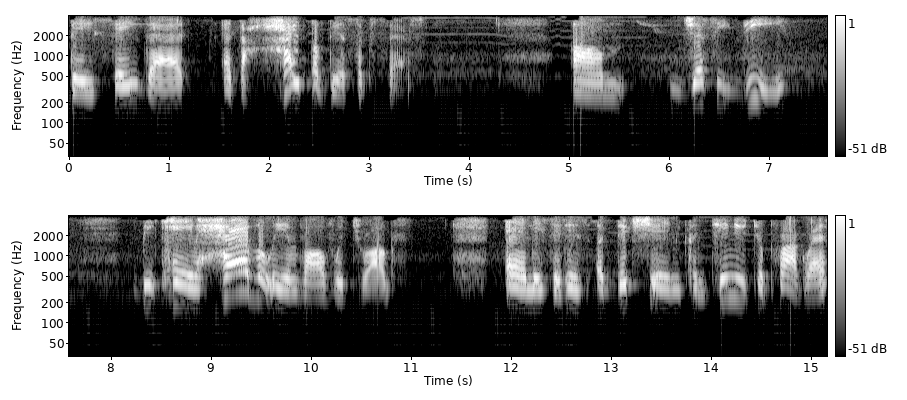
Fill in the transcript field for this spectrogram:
they say that at the height of their success, um, Jesse D became heavily involved with drugs. And they said his addiction continued to progress,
